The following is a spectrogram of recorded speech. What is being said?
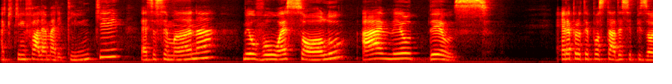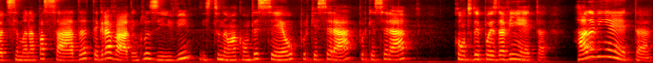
Aqui quem fala é a Mari Klink. Essa semana meu voo é solo. Ai meu Deus! Era para eu ter postado esse episódio semana passada, ter gravado inclusive. Isto não aconteceu. Por que será? Por que será? Conto depois da vinheta. Roda a vinheta!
